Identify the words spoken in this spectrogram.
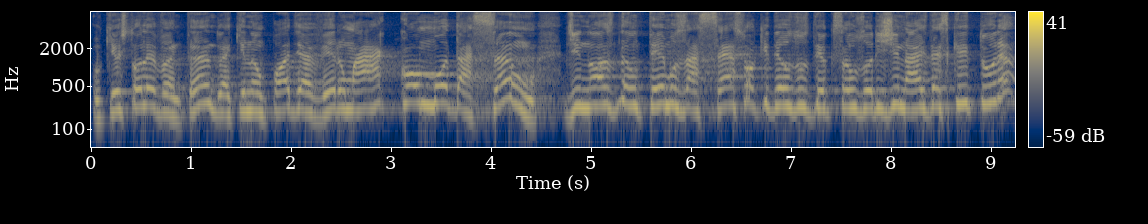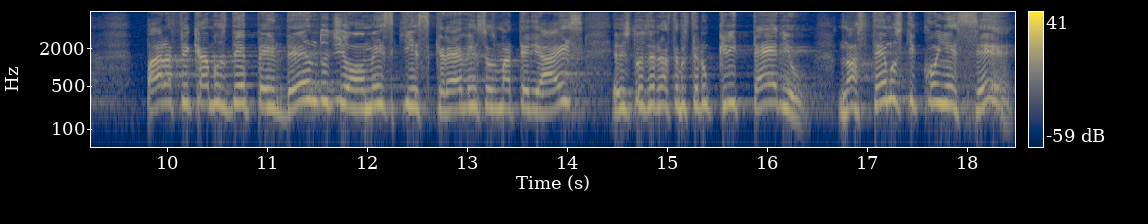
o que eu estou levantando é que não pode haver uma acomodação de nós não termos acesso ao que Deus nos deu, que são os originais da Escritura, para ficarmos dependendo de homens que escrevem seus materiais. Eu estou dizendo que nós temos que ter um critério, nós temos que conhecer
